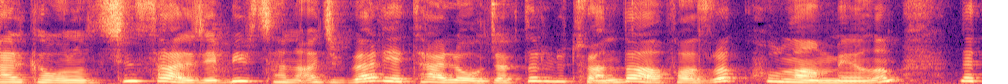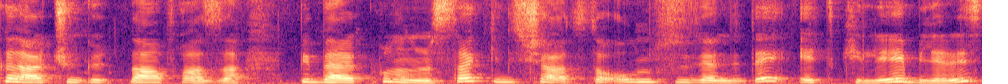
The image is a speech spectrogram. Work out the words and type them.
Her kavanoz için sadece bir tane acı biber yeterli olacaktır. Lütfen daha fazla kullanmayalım. Ne kadar çünkü daha fazla biber kullanırsak gidişatı da olumsuz yönde de etkileyebiliriz.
